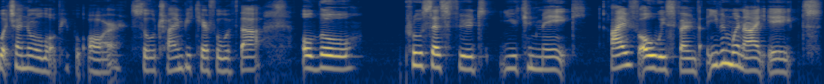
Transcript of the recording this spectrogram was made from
which I know a lot of people are. So try and be careful with that. Although processed food you can make, I've always found that even when I ate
